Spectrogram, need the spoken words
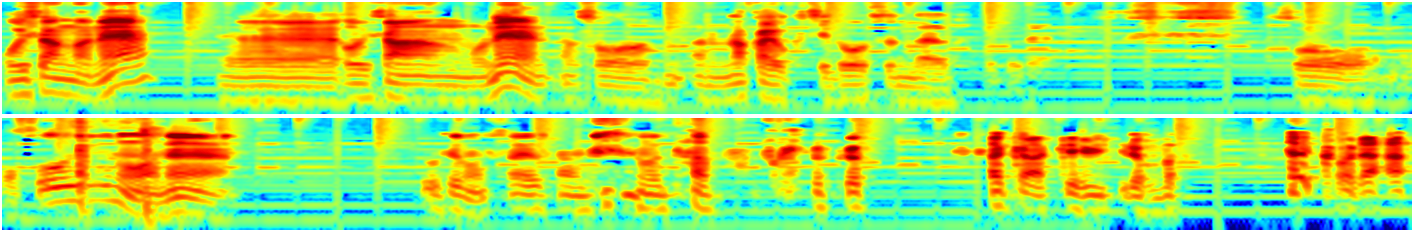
おじさんがね、えー、おじさんもね、そう、あの仲良くしてどうすんだよってことで。そう、なんかそういうのはね、どうせも、さよさん、みんなもたぶん、僕、赤開けみろば。こら、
